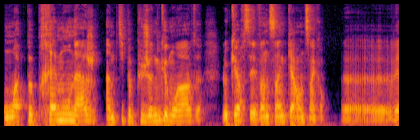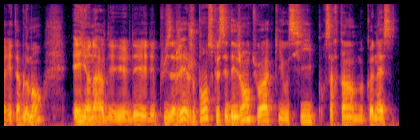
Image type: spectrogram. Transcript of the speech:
ont à peu près mon âge, un petit peu plus jeune que mm. moi. Le cœur, c'est 25-45 ans, euh, véritablement. Et il y en a des, plus âgés. Je pense que c'est des gens, tu vois, qui aussi, pour certains, me connaissent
